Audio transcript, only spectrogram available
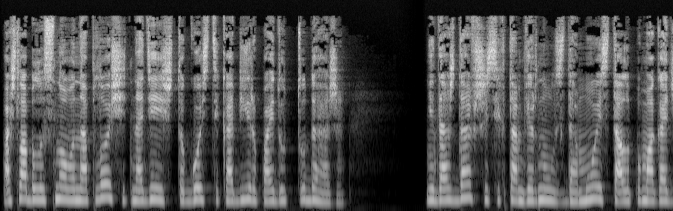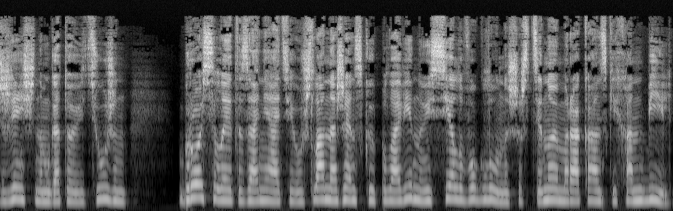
Пошла было снова на площадь, надеясь, что гости Кабира пойдут туда же. Не дождавшись их, там вернулась домой, стала помогать женщинам готовить ужин, бросила это занятие, ушла на женскую половину и села в углу на шерстяной марокканский ханбиль,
